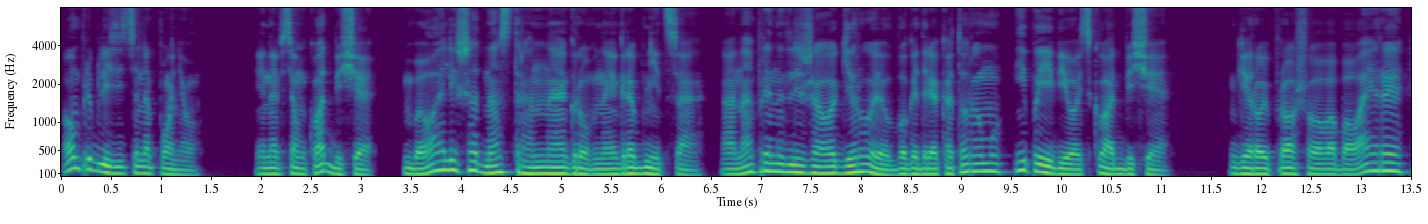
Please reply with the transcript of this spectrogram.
он приблизительно понял. И на всем кладбище была лишь одна странная огромная гробница. Она принадлежала герою, благодаря которому и появилось кладбище. Герой прошлого Балайры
